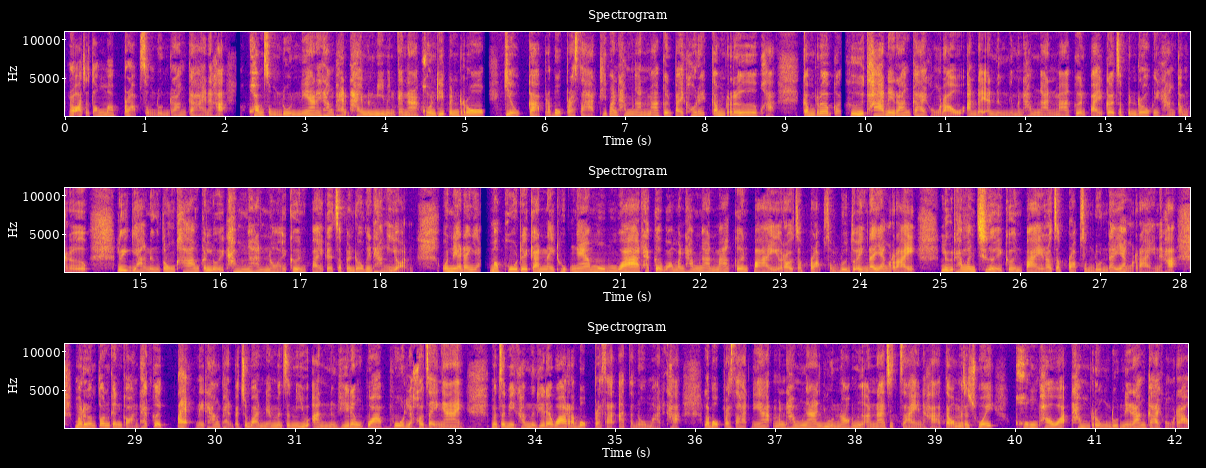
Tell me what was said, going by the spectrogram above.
เราอาจจะต้องมาปรับสมดุลร่างกายนะคะ ความสมดุลเนี่ยในทางแผนไทยมันมีเหมือนกันนะ คนที่เป็นโรคเกี่ยวกับระบบประสาทที่มันทำงานมากเกินไปเขาเรียกกำเริบค่ะกำเริบก็คือธาตุในร่างกายของเราอันใดอันหนึ่งเนี่ยมันทำงานมากเกินไป ก็จะเป็นโรคในทางกำเริบ หรืออีกอย่างหนึ่งตรงข้ามกันเลยทำงานน้อยเกินไป ก็จะเป็นโรคในทางหย่อน วันนี้ดังอยากมาพูดด้วยกันในทุกแง่มุมว่า ถ้าเกิดว่ามันทำงานมากเกินไป เราจะปรับสมดุลตัวเองได้อย่างไร หรือถ้ามันเฉื่อยเกินไป เราจะปรับสมดุลได้อย่างไรนะคะ มาเริ่มต้นกันก่อน ถ้าเกิดแตะในทางแผนปัจจุบันเนี่ยมันจะมีอยู่อันหนึ่งที่ดังว่าพูดและเข้าใจง่าย มันจะมีคำหนึ่งที่เรียกว่าระบบประสาทอัตโนมัติค่ะ ระบบประสาทเนี้ยมันทำงานอยู่นอกเหนืออำนาจจิตใจนะคะ แต่ว่ามันจะช่วยคงภาวะทำรงดุลในร่างกายของเรา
